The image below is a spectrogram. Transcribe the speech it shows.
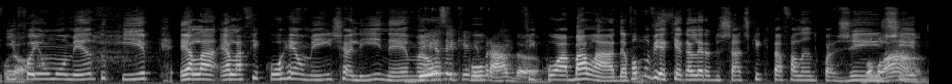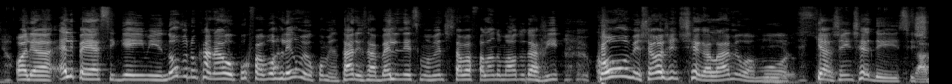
Foi, e ó. foi um momento que ela, ela ficou realmente ali, né, mal, Desequilibrada. Ficou, ficou abalada. Vamos ver aqui a galera do chat, o que que tá falando com a gente. Vamos lá. Olha, LPS Game, novo no canal, por favor, leia o meu comentário. Isabelle, nesse momento, estava falando mal do Davi. Com o Michel, a gente chega lá, meu amor, Isso. que a gente é desses, A tá?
